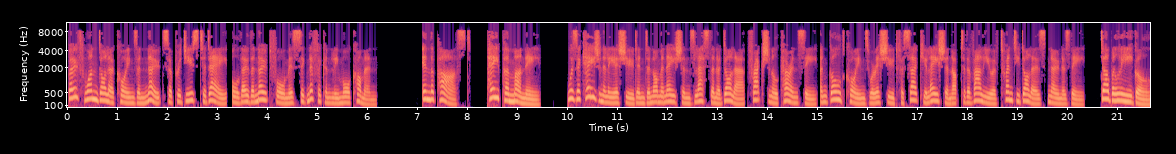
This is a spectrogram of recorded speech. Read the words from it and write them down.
Both $1 coins and notes are produced today, although the note form is significantly more common. In the past, paper money was occasionally issued in denominations less than a dollar fractional currency and gold coins were issued for circulation up to the value of $20 known as the double eagle,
